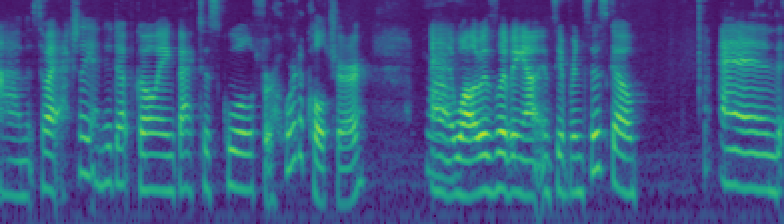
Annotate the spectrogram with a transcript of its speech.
Um, so I actually ended up going back to school for horticulture, and while I was living out in San Francisco and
